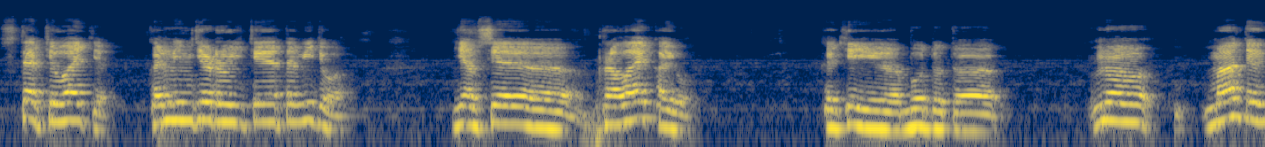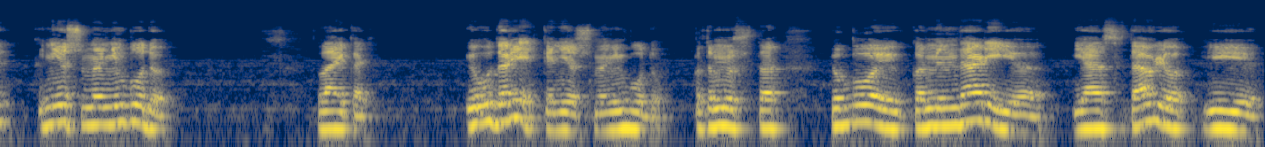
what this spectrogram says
ставьте лайки, комментируйте это видео. Я все э, пролайкаю, какие будут, э, но маты, конечно, не буду лайкать. И удалять, конечно, не буду, потому что любой комментарий э, я оставлю и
